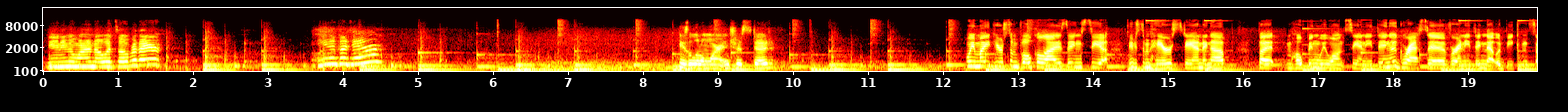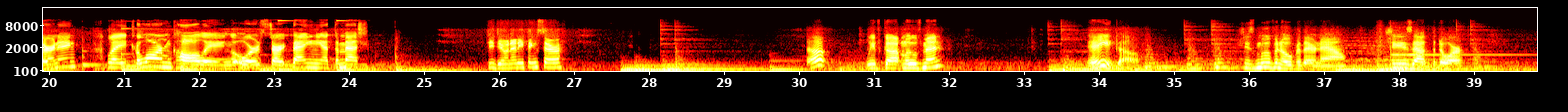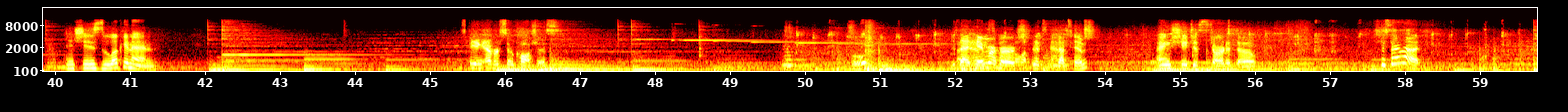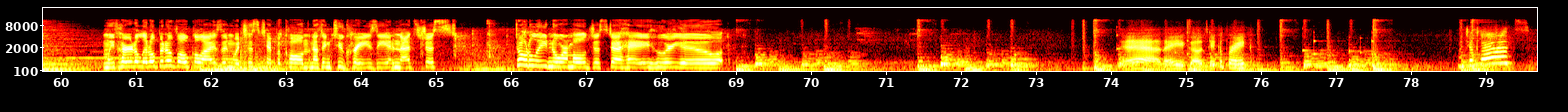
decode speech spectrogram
You don't even want to know what's over there? You gonna go down? He's a little more interested. We might hear some vocalizing, see a, maybe some hair standing up, but I'm hoping we won't see anything aggressive or anything that would be concerning, like alarm calling or start banging at the mesh. You doing anything, Sarah? Oh, we've got movement. There you go. She's moving over there now. She's out the door. And she's looking in. He's being ever so cautious. Is that him or her? It's him. That's him? I think she just started, though. Who's that? We've heard a little bit of vocalizing, which is typical, nothing too crazy, and that's just totally normal, just a, hey, who are you? Yeah, there you go. Take a break. Want your carrots?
